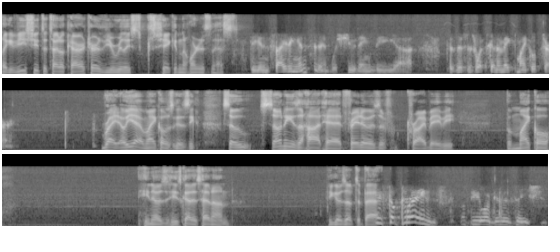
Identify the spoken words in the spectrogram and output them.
Like if you shoot the title character, you're really shaking the hornet's nest. The inciting incident was shooting the, because this is what's going to make Michael turn. Right. Oh yeah, Michael was good. So Sonny is a hothead. Fredo is a crybaby, but Michael, he knows he's got his head on. He goes up to bat. He's the brains of the organization.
